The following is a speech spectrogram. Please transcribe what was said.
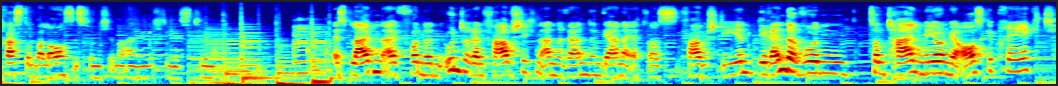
Kontrast und Balance ist für mich immer ein wichtiges Thema. Es bleiben von den unteren Farbschichten an den Rändern gerne etwas Farbe stehen. Die Ränder wurden zum Teil mehr und mehr ausgeprägt.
